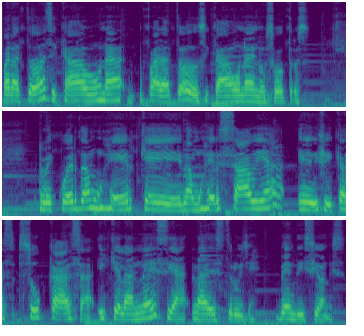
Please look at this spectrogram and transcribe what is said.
para todas y cada una, para todos y cada una de nosotros. Recuerda, mujer, que la mujer sabia edifica su casa y que la necia la destruye. Bendiciones.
